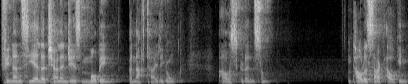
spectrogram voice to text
finanzielle Challenges, Mobbing, Benachteiligung, Ausgrenzung. Und Paulus sagt auch in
